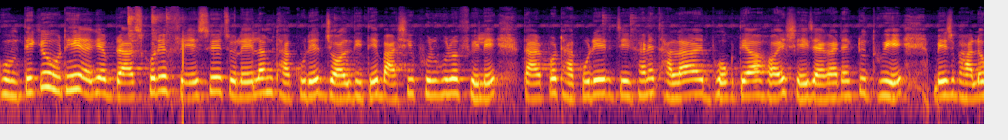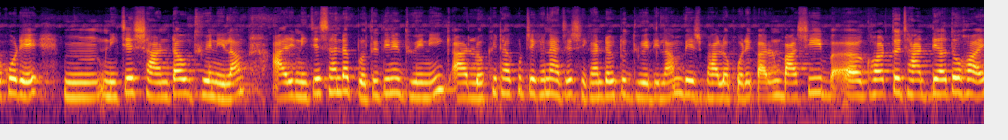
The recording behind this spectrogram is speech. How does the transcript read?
ঘুম থেকে উঠে আগে ব্রাশ করে ফ্রেশ হয়ে চলে এলাম ঠাকুরের জল দিতে। বাসি ফুলগুলো ফেলে তারপর ঠাকুরের যেখানে থালায় ভোগ দেওয়া হয় সেই জায়গাটা একটু ধুয়ে বেশ ভালো করে নিচের সানটাও ধুয়ে নিলাম। আর এই নিচের সানটা প্রতিদিনই ধুয়ে নিই। আর লক্ষ্মী ঠাকুর যেখানে আছে সেখানটা একটু ধুয়ে দিলাম বেশ ভালো করে। কারণ বাসি ঘর তো ঝাঁট দেওয়া তো হয়,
